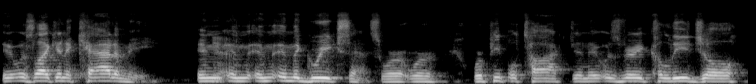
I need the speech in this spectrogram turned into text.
it was like an academy in, yeah. in in in the Greek sense, where where where people talked, and it was very collegial,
